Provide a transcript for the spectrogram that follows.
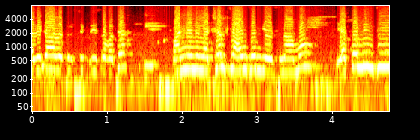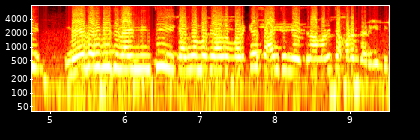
అధికారుల దృష్టికి తీసుకపోతే పన్నెండు లక్షలు శాంక్షన్ చేసినాము. ఎక్కడి నుంచి? మేదరి వీధి లైన్ నుంచి గంగమ్మ దేవాలయం వరకే శాంక్షన్ చేసినామని చెప్పడం జరిగింది.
